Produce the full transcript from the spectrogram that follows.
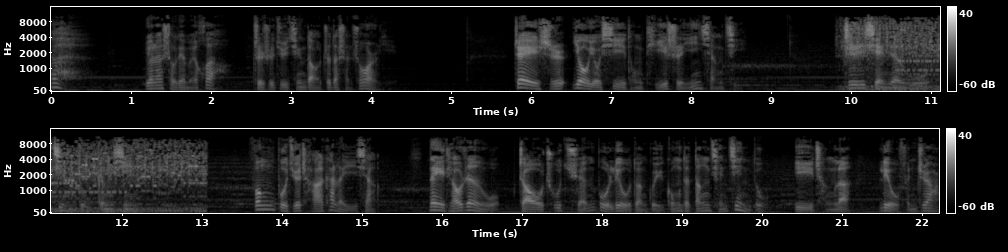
唉，原来手电没坏啊，只是剧情导致的闪烁而已。这时又有系统提示音响起，支线任务进度更新。风不觉查看了一下，那条任务找出全部六段鬼宫的当前进度已成了六分之二，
